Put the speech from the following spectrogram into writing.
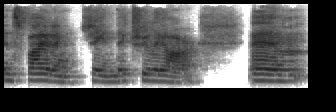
inspiring, Shane, they truly are. Um,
